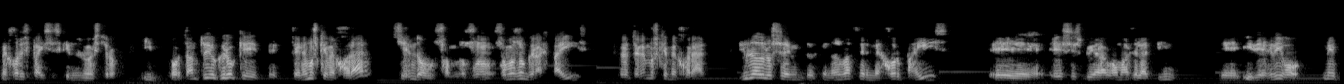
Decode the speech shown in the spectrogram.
mejores países que el nuestro. Y por tanto yo creo que tenemos que mejorar, siendo somos, un gran país, pero tenemos que mejorar. Y uno de los elementos que nos va a hacer mejor país eh, es estudiar algo más de latín eh, y de griego. Me,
